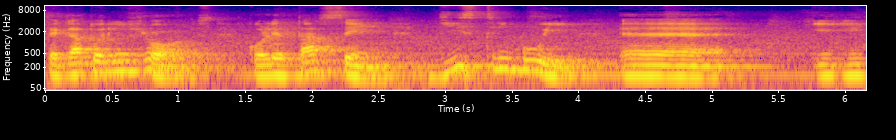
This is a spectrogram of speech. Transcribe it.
pegar tourinhos jovens, coletar sêmen, distribuir é, e, e-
